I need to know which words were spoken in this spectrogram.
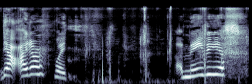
Yeah, I don't. Wait. Uh, maybe if.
